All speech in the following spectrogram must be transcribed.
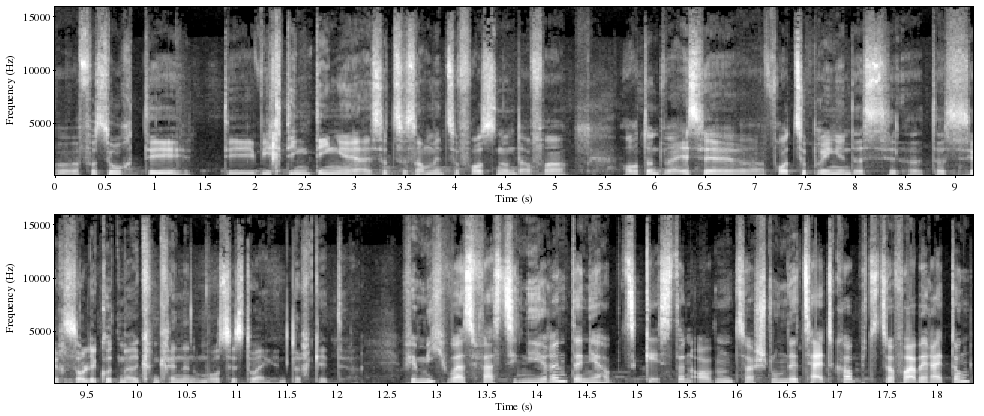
äh, versucht, die, die wichtigen Dinge also zusammenzufassen und auf eine Art und Weise äh, vorzubringen, dass, äh, dass sich alle gut merken können, um was es da eigentlich geht. Für mich war es faszinierend, denn ihr habt gestern Abend so eine Stunde Zeit gehabt zur Vorbereitung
